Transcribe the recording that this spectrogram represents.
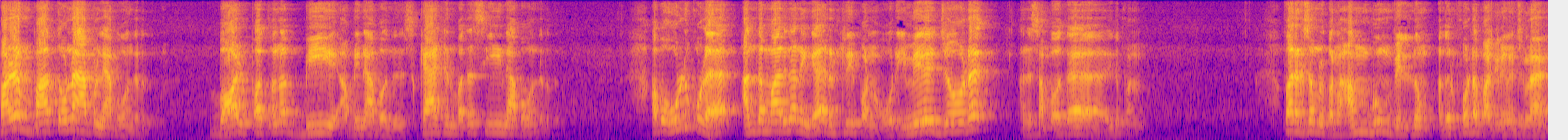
பழம் பார்த்தோன்னா ஆப்பிள் ஞாபகம் வந்துடுது பால் பார்த்தோன்னா பி அப்படின்னு ஞாபகம் வந்துடுது ஸ்கேட்னு பார்த்தா சி ஞாபகம் வந்துடுது அப்போ உள்ளுக்குள்ளே அந்த மாதிரி தான் நீங்கள் ரிட்ரீவ் பண்ணணும். ஒரு இமேஜோட அந்த சம்பவத்தை இது பண்ணணும். ஃபார் எக்ஸாம்பிள் பண்ணலாம் அம்பும் வில்லும். அந்த ஒரு ஃபோட்டோ பார்க்குறீங்கன்னு வச்சுக்கோங்களேன்.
